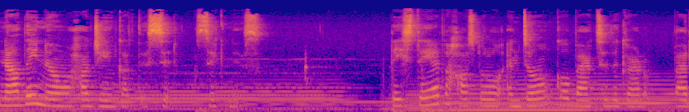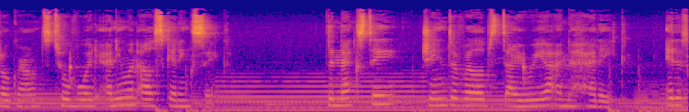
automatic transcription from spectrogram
Now they know how Jane got this sickness. They stay at the hospital and don't go back to the battlegrounds to avoid anyone else getting sick. The next day, Jane develops diarrhea and a headache. It is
